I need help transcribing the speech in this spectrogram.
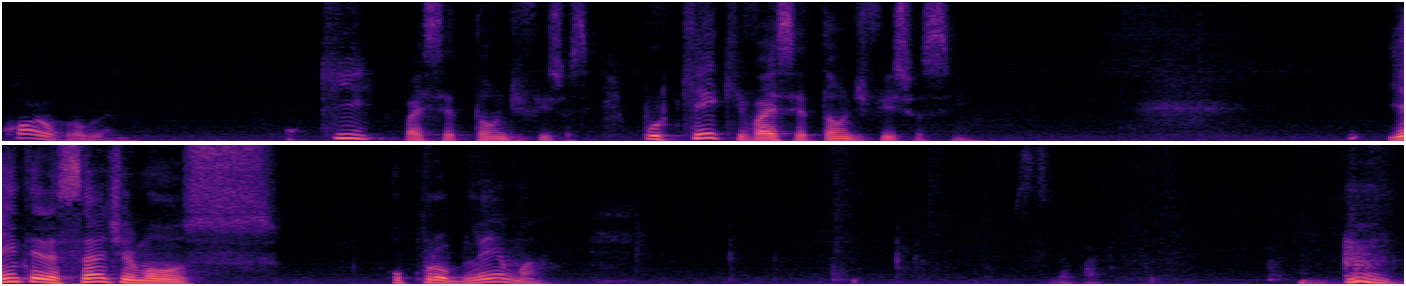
qual é o problema? O que vai ser tão difícil assim? Por que, que vai ser tão difícil assim? E é interessante, irmãos, o problema.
